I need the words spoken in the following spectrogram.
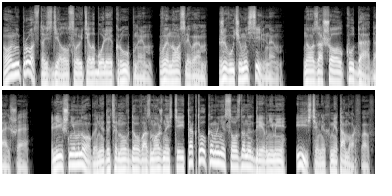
он не просто сделал свое тело более крупным, выносливым, живучим и сильным, но зашел куда дальше, лишь немного не дотянув до возможностей так толком и не созданных древними истинных метаморфов.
